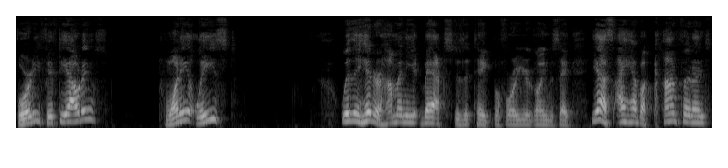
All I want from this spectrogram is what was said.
40, 50 outings? 20 at least? With a hitter, how many at bats does it take before you're going to say, Yes, I have a confident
